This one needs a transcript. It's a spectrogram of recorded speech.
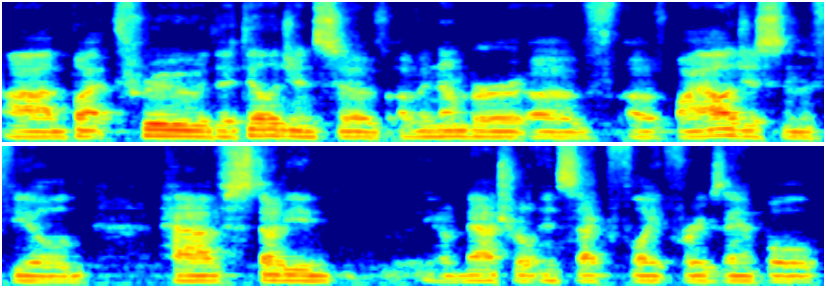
uh, but through the diligence of, of a number of, of biologists in the field have studied, you know, natural insect flight, for example,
